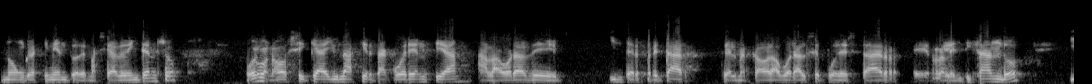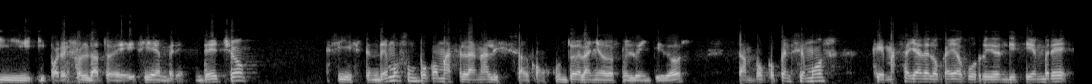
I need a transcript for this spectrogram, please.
no un crecimiento demasiado intenso. Pues bueno, sí que hay una cierta coherencia a la hora de interpretar que el mercado laboral se puede estar eh, ralentizando y, y por eso el dato de diciembre. De hecho, si extendemos un poco más el análisis al conjunto del año 2022, tampoco pensemos que más allá de lo que haya ocurrido en diciembre,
